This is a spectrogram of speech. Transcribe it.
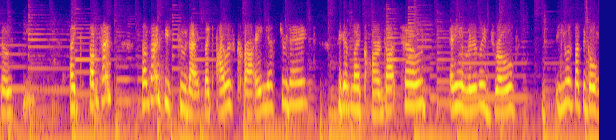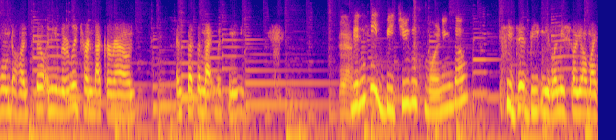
so sweet. Like sometimes sometimes he's too nice. Like I was crying yesterday because my car got towed, and he literally drove. He was about to go home to Huntsville, and he literally turned back around and spent the night with me. Damn. Didn't he beat you this morning though? He did beat me. Let me show y'all my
